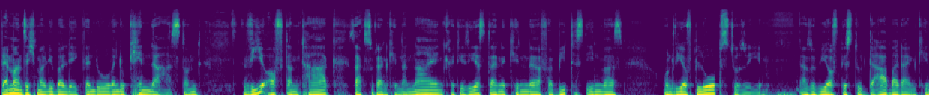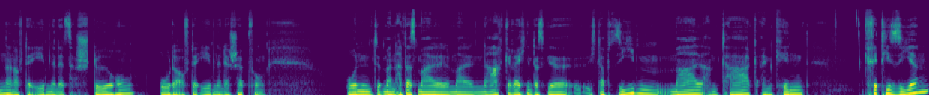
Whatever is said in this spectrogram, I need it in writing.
Wenn man sich mal überlegt, wenn du, wenn du Kinder hast und wie oft am Tag sagst du deinen Kindern nein, kritisierst deine Kinder, verbietest ihnen was und wie oft lobst du sie? Also wie oft bist du da bei deinen Kindern auf der Ebene der Zerstörung oder auf der Ebene der Schöpfung? Und man hat das mal, mal nachgerechnet, dass wir, ich glaube, sieben Mal am Tag ein Kind kritisieren.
